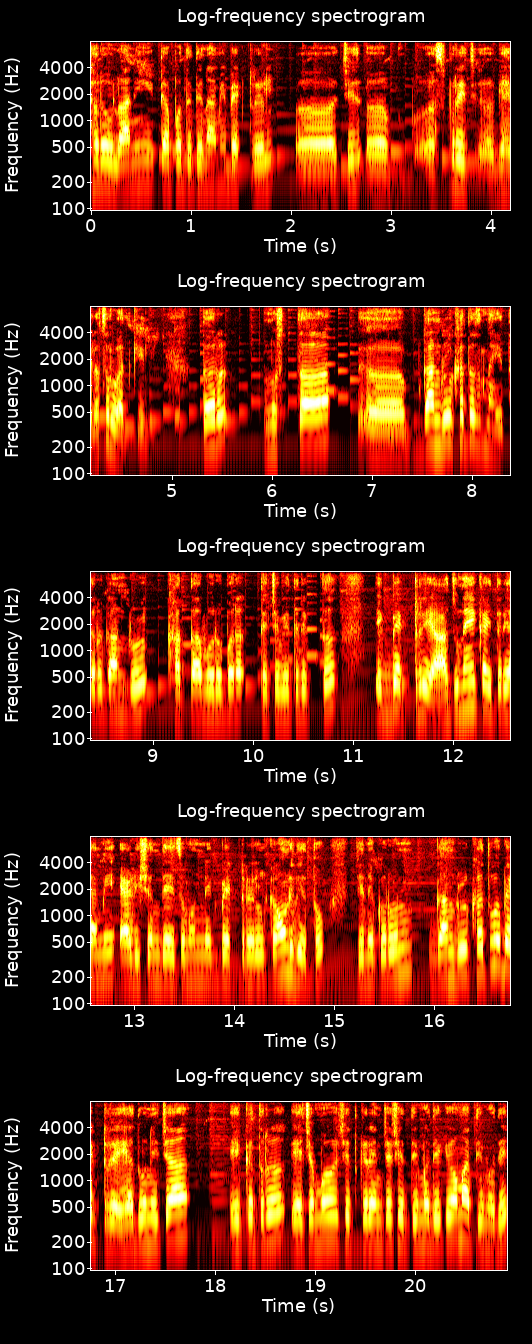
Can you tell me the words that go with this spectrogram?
ठरवलं आणि त्या पद्धतीने आम्ही बॅक्टेरियल चे स्प्रे घ्यायला सुरुवात केली. तर नुसता गांडूळ खतच नाही तर गांडूळ खताबरोबर त्याच्या व्यतिरिक्त एक बॅक्टेरिया अजूनही काहीतरी आम्ही ॲडिशन द्यायचं म्हणून एक बॅक्टेरियल काउंट देतो जेणेकरून गांडूळ खत व बॅक्टेरिया ह्या दोन्हीच्या एकत्र याच्यामुळं शेतकऱ्यांच्या शेतीमध्ये किंवा मातीमध्ये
